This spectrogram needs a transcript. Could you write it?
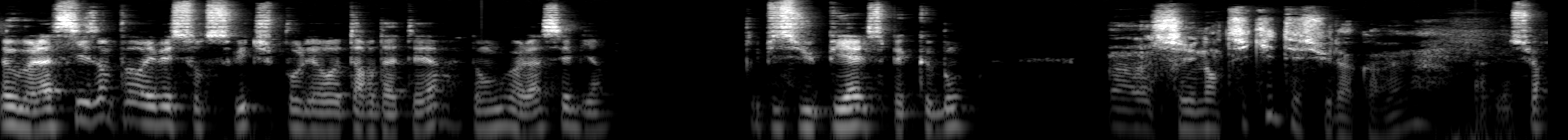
Donc voilà, 6 ans pour arriver sur Switch pour les retardataires. Donc voilà, c'est bien. Et puis c'est UPL, c'est que bon. Euh, c'est une antiquité celui-là quand même. Ah, bien sûr.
